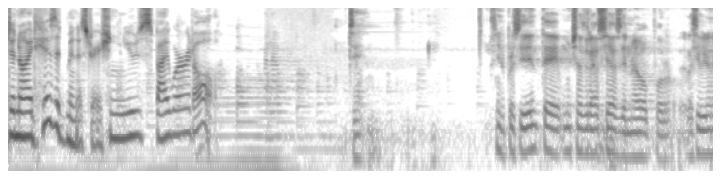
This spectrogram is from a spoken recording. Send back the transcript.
denied his administration used spyware at all. Sí. Señor presidente, muchas gracias de nuevo por recibir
